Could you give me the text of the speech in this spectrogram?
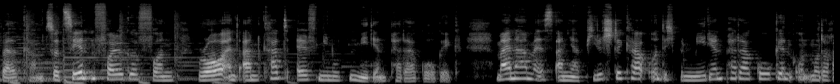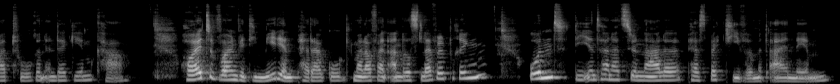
And welcome zur zehnten Folge von Raw and Uncut 11 Minuten Medienpädagogik. Mein Name ist Anja Pielsticker und ich bin Medienpädagogin und Moderatorin in der GMK. Heute wollen wir die Medienpädagogik mal auf ein anderes Level bringen und die internationale Perspektive mit einnehmen.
